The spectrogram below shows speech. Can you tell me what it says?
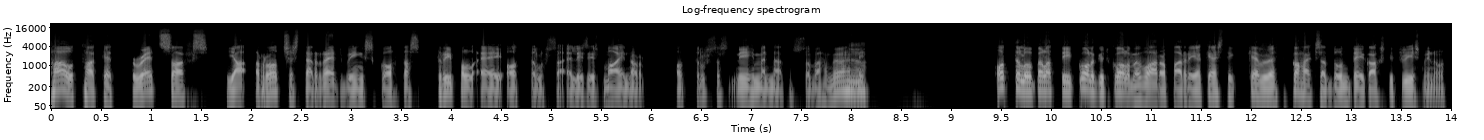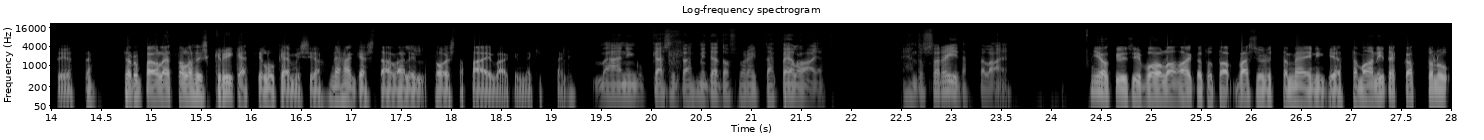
Pawtucket Red Sox ja Rochester Red Wings kohtas AAA-ottelussa, eli siis minor-ottelussa, niihin mennään tuossa vähän myöhemmin. Joo. Ottelu pelattiin 33 vuoroparia ja kesti kevyet 8 tuntia 25 minuuttia, että se rupeaa olemaan tällaisissa krikettilukemisia. Nehän kestää välillä toista päivääkin nekin pelit. Mä niin kuin käsitä, että miten tuossa riittää pelaajat. Eihän tuossa riitä pelaajat. Joo, kyllä siinä voi olla aika tota väsynyttä meininkiä. Että mä oon itse kattonut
